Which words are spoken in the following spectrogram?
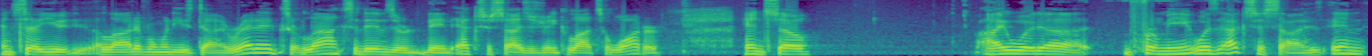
And so you a lot of them would use diuretics or laxatives or they'd exercise or drink lots of water. And so I would uh, for me it was exercise and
